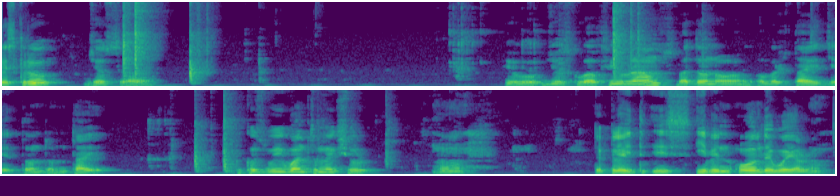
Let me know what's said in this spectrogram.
a screw. Just uh, you just go a few rounds, but don't over tie it yet. Don't don't tie it because we want to make sure uh, the plate is even all the way around.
